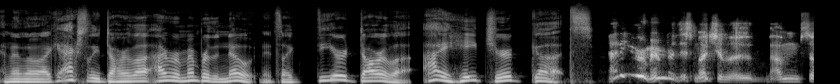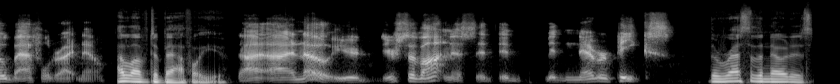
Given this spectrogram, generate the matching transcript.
And then they're like, actually, Darla, I remember the note. And it's like, Dear Darla, I hate your guts. How do you remember this much of a? I'm so baffled right now. I love to baffle you. I, I know you're you're savantness. It, it it never peaks. The rest of the note is,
